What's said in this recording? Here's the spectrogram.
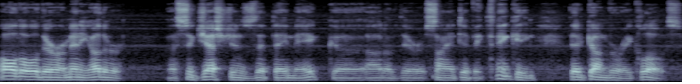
although there are many other uh, suggestions that they make uh, out of their scientific thinking that come very close.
